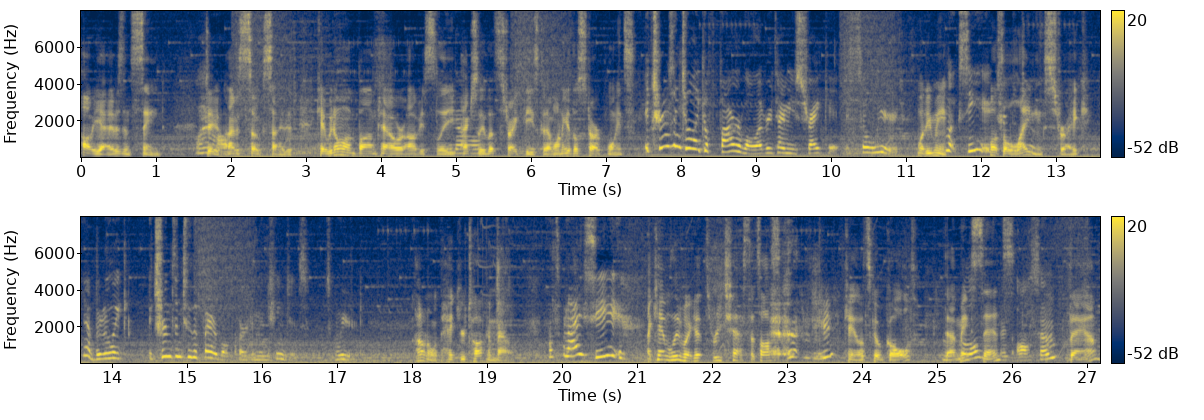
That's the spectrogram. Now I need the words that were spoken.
Oh, yeah, it was insane. Wow. Dude, I was so excited. Okay, we don't want Bomb Tower, obviously. No. Actually, let's strike these because I want to get those star points. It turns into like a fireball every time you strike it. It's so weird. What do you mean? Look, see? It well, it's a turns into- lightning strike. Yeah, but it like it turns into the fireball card and then changes. It's weird. I don't know what the heck you're talking about. That's what I see. I can't believe I get three chests. That's awesome. okay, let's go gold. That makes sense. That's awesome. Bam,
